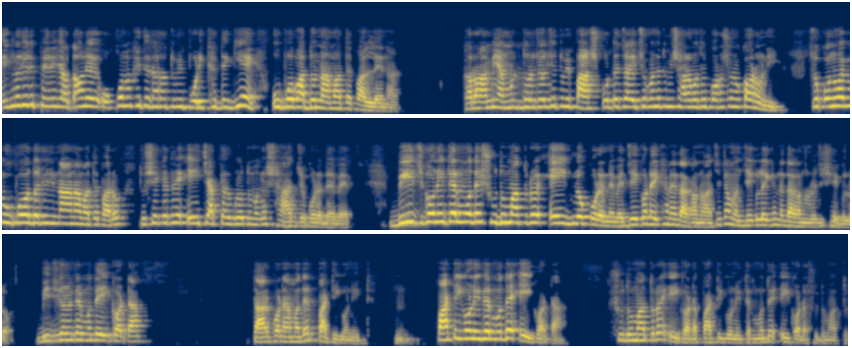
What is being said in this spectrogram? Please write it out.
এগুলো যদি পেরে যাও, তাহলে কোনো ক্ষেত্রে ধরো তুমি পরীক্ষাতে গিয়ে উপপাদ্য নামাতে পারলে না। কারণ আমি এমন ধরে চলছি তুমি পাশ করতে চাইছো মানে তুমি সারা বছর পড়াশোনা করোনি। তো কোনোভাবে উপপাদ্য যদি না নামাতে পারো, তো সেক্ষেত্রে এই চ্যাপ্টারগুলো তোমাকে সাহায্য করে দেবে। বীজগণিতের মধ্যে শুধুমাত্র এইগুলো করে নেবে, যে কটা এখানে দেখানো আছে, কেমন? যেগুলো এখানে দেখানো রয়েছে সেগুলো। বীজগণিতের মধ্যে এই কটা, তারপরে আমাদের পাটিগণিত পাটিগণিতের মধ্যে এই কটা, শুধুমাত্র এই কটা, পাটিগণিতের মধ্যে এই কটা শুধুমাত্র।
